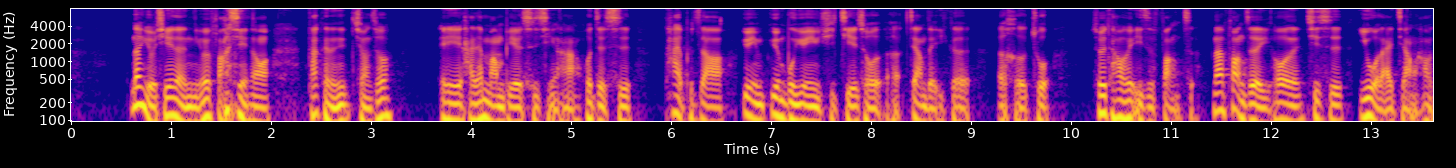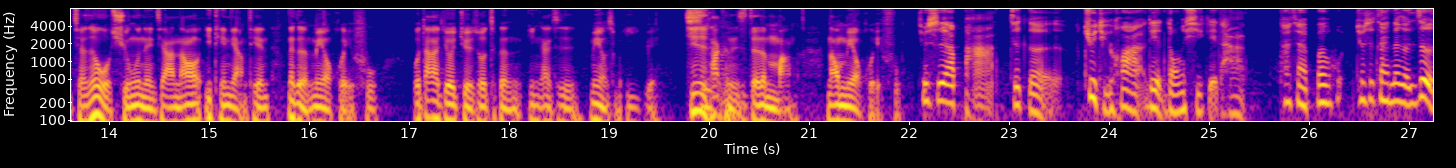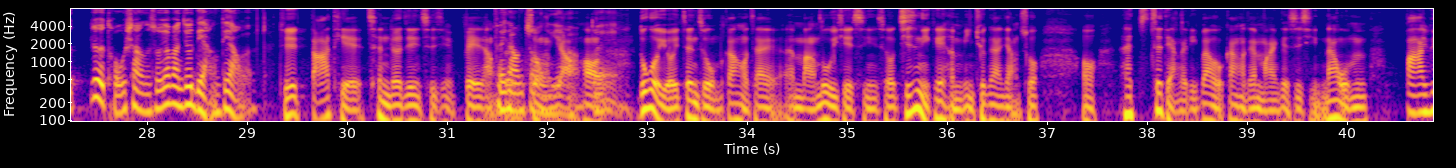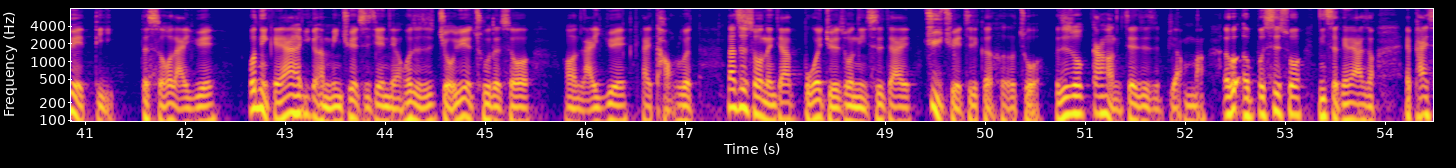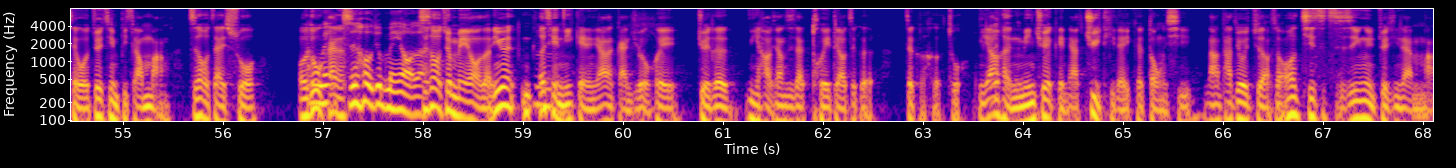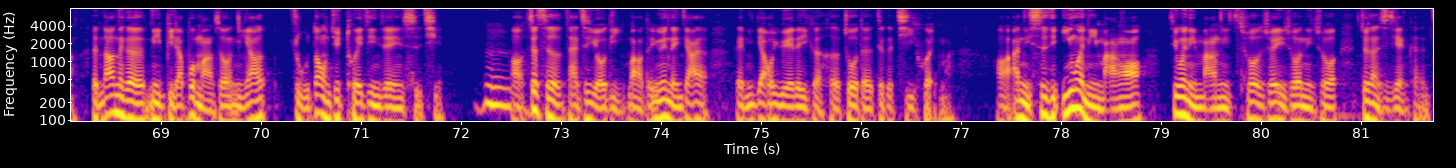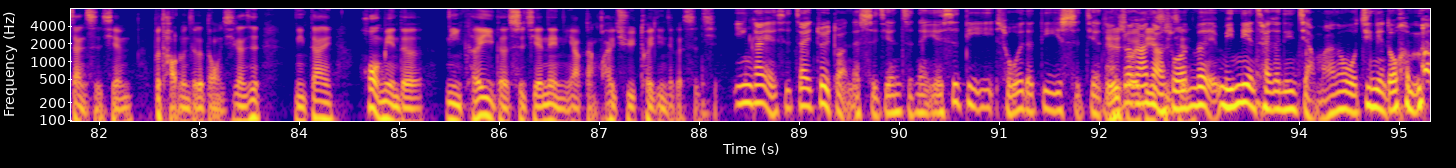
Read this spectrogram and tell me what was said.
那有些人你会发现哦，他可能想说，哎，还在忙别的事情啊，或者是他也不知道愿愿不愿意去接受呃这样的一个而合作。所以他会一直放着。那放着以后呢？其实以我来讲，哈，假设我询问人家，然后一天两天那个人没有回复，我大概就会觉得说，这个人应该是没有什么意愿。即使他可能是真的忙，然后没有回复，就是要把这个具体化点东西给他。他在不就是在那个热热头上的时候，要不然就凉掉了。其实打铁趁热这件事情非常非常重要哈。如果有一阵子我们刚好在呃忙碌一些事情的时候，其实你可以很明确跟他讲说：哦，那这两个礼拜我刚好在忙一个事情，那我们八月底的时候来约，或你给他一个很明确的时间点，或者是九月初的时候哦来约来讨论。那这时候人家不会觉得说你是在拒绝这个合作，而是说刚好你这日子比较忙，而而不是说你只跟人家说，哎，拍谁？我最近比较忙，之后再说。我如果看之后就没有了，之后就没有了，因为而且你给人家的感觉会觉得你好像是在推掉这个这个合作。你要很明确给人家具体的一个东西，然后他就会知道说，哦，其实只是因为你最近在忙。等到那个你比较不忙的时候，你要主动去推进这件事情。嗯，哦，这时候才是有礼貌的，因为人家跟你邀约的一个合作的这个机会嘛。哦啊，你是因为你忙哦，因为你忙，你说所以说你说这段时间可能暂时先不讨论这个东西，但是你在后面的你可以的时间内，你要赶快去推进这个事情。应该也是在最短的时间之内，也是第一所谓的第一时间。就跟他讲说，那明年才跟你讲嘛，那我今年都很忙，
